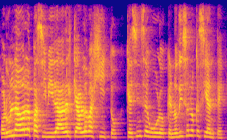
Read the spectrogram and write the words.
por un lado, la pasividad del que habla bajito, que es inseguro, que no dice lo que siente,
